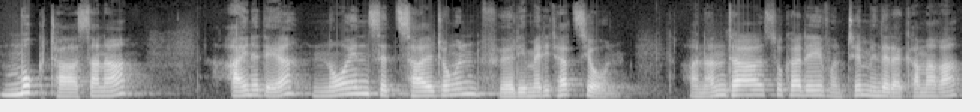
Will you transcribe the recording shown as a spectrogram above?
Muktasana, eine der neun Sitzhaltungen für die Meditation. Ananta, Sukadev und Tim hinter der Kamera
